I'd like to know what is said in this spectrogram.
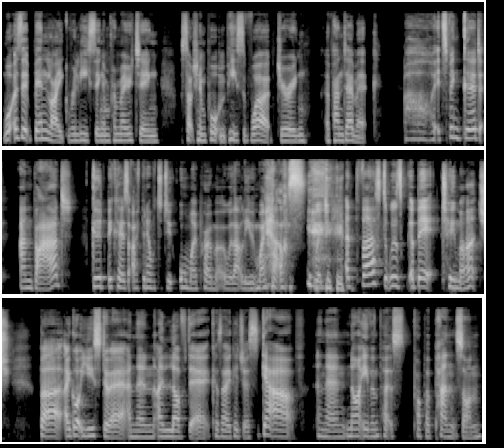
What has it been like releasing and promoting such an important piece of work during a pandemic? Oh, it's been good and bad. Good because I've been able to do all my promo without leaving my house, which at first was a bit too much, but I got used to it and then I loved it because I could just get up and then not even put proper pants on,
